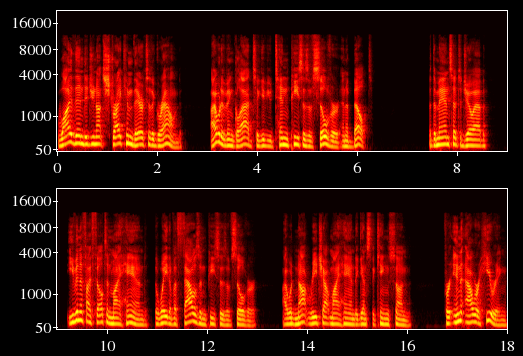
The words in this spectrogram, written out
Why then did you not strike him there to the ground? I would have been glad to give you ten pieces of silver and a belt. But the man said to Joab, Even if I felt in my hand the weight of a thousand pieces of silver, I would not reach out my hand against the king's son. For in our hearing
